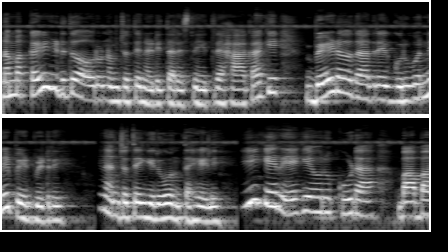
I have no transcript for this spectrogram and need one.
ನಮ್ಮ ಕೈ ಹಿಡಿದು ಅವರು ನಮ್ಮ ಜೊತೆ ನಡೀತಾರೆ ಸ್ನೇಹಿತರೆ. ಹಾಗಾಗಿ ಬೇಡೋದಾದರೆ ಗುರುವನ್ನೇ ಬೇಡ್ಬಿಡ್ರಿ. ನನ್ನ ಜೊತೆಗಿರು ಅಂತ ಹೇಳಿ. ಹೀಗೆ ರೇಗೆಯವರು ಕೂಡ, ಬಾಬಾ,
